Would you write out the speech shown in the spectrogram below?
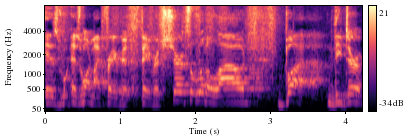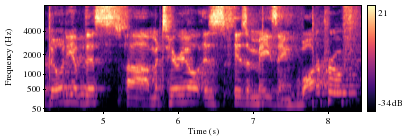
is, is one of my favorite favorites. Sure, it's a little loud, but the durability of this uh, material is, is amazing. Waterproof,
